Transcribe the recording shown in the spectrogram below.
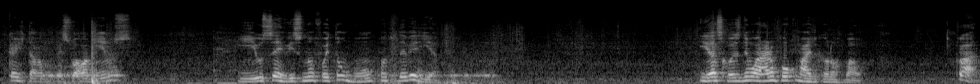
Porque a gente tava com o pessoal a menos. E o serviço não foi tão bom quanto deveria. E as coisas demoraram um pouco mais do que o normal. Claro.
